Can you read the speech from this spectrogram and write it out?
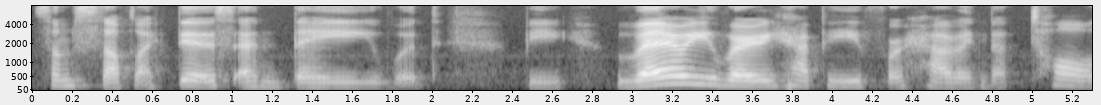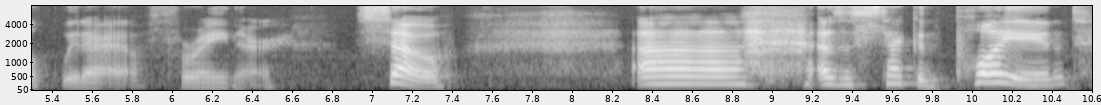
Some stuff like this and they would be very very happy for having that talk with a foreigner. So uh, as a second point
